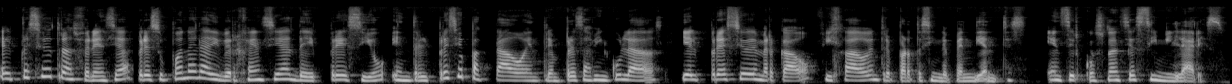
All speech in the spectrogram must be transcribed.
El precio de transferencia presupone la divergencia de precio entre el precio pactado entre empresas vinculadas y el precio de mercado fijado entre partes independientes, en circunstancias similares.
